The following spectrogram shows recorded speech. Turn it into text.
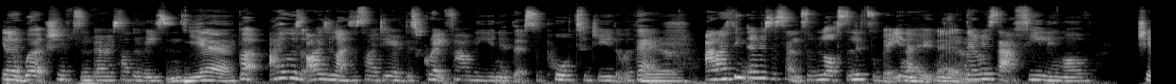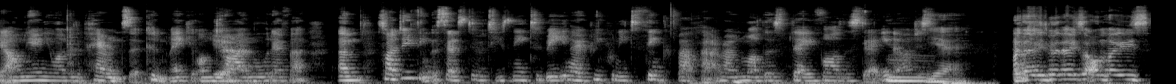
you know, work shifts and various other reasons. Yeah. But I always idolised this idea of this great family unit that supported you, that were there. Yeah. And I think there is a sense of loss a little bit, you know, Yeah. there is that feeling of shit, I'm the only one with the parents that couldn't make it on Yeah. time or whatever. Um, so I do think the sensitivities need to be, you know, people need to think about that around Mother's Day, Father's Day, you know, I just Yeah. But those, but those on those.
